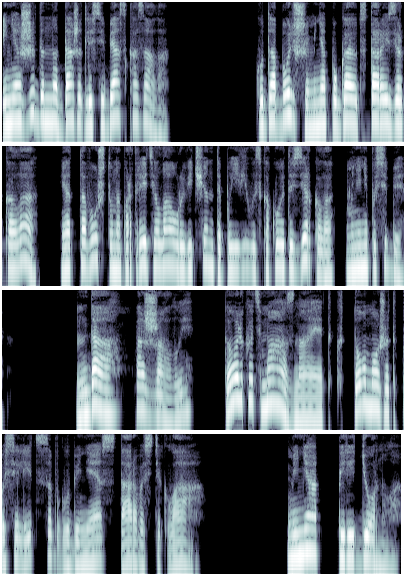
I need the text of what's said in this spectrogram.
и неожиданно даже для себя сказала. Куда больше меня пугают старые зеркала, и от того, что на портрете Лауры Виченте появилось какое-то зеркало, мне не по себе. Да, пожалуй, только тьма знает, кто может поселиться в глубине старого стекла. Меня передернуло.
